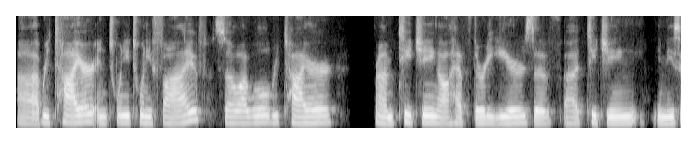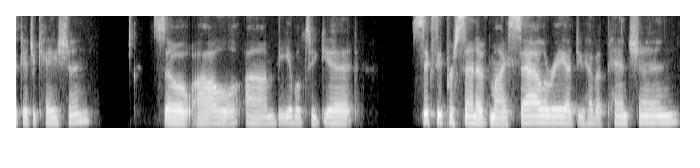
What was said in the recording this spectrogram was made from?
uh, retire in 2025. So I will retire from teaching. I'll have 30 years of uh, teaching in music education. So I'll um, be able to get 60% of my salary. I do have a pension.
